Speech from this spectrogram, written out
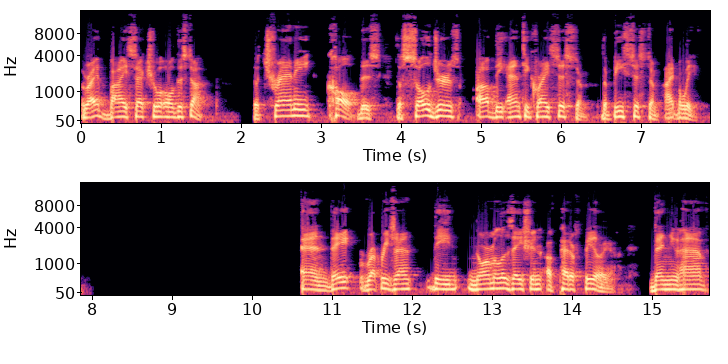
right bisexual, all this stuff. The tranny cult, this the soldiers of the antichrist system, the beast system, I believe. And they represent the normalization of pedophilia. Then you have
